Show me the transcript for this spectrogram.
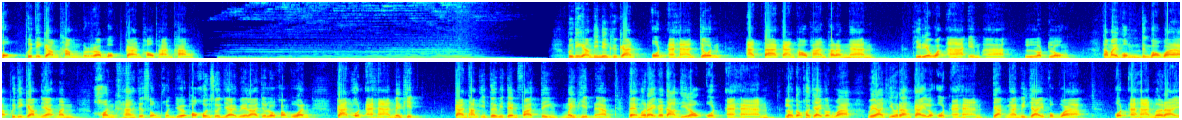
6 พฤติกรรมทำระบบการเผาผลาญพัง พฤติกรรมทีหนึ่1 คือการอดอาหารจนอัตราการเผาผลาญพลังงาน ที่เรียกว่า RMR ลดลงทำไมผมถึงบอกว่าพฤติกรรมนี้มันค่อนข้างจะส่งผลเยอะ เพราะคนส่วนใหญ่เวลาจะลดความอ้วน การอดอาหารไม่ผิด การทำ intermittent fasting ไม่ผิดนะครับ แต่เมื่อไหร่ก็ตามที่เราอดอาหาร เราต้องเข้าใจก่อนว่า เวลาที่ร่างกายเราอดอาหารจากงานวิจัยพบว่า อดอาหารเมื่อไหร่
